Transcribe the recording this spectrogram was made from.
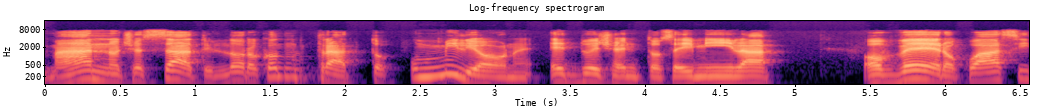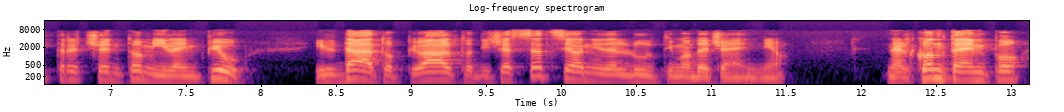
ma hanno cessato il loro contratto 1.206.000, ovvero quasi 300.000 in più, il dato più alto di cessazioni dell'ultimo decennio. Nel contempo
